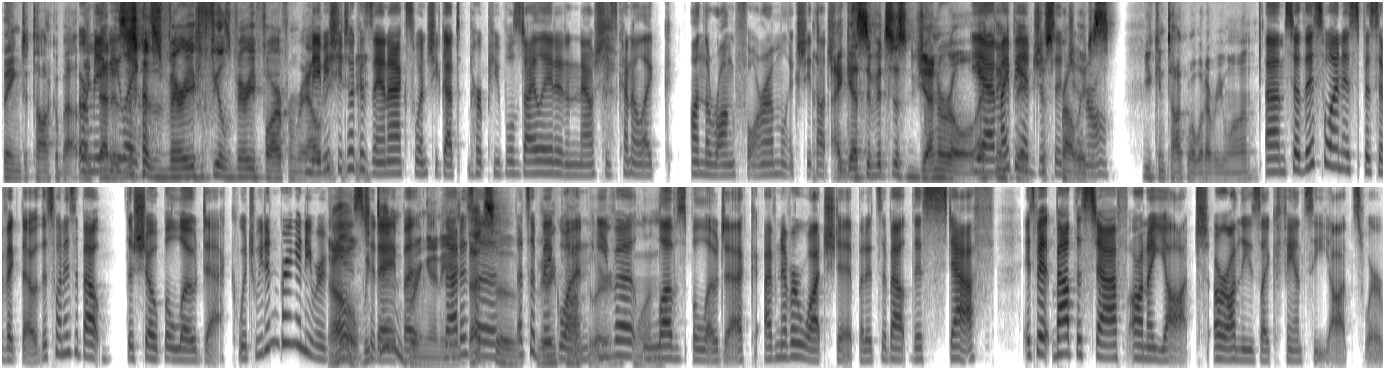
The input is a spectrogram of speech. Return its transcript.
thing to talk about. Or like that maybe, is like- that's very feels very far from reality. Maybe she took a Xanax when she got her pupils dilated, and now she's kind of like on the wrong forum. Like she thought she. I was- guess if it's just general, I Yeah, it think might be a- they've just a probably general. just you can talk about whatever you want. Um. So this one is specific though. This one is about the show Below Deck, which we didn't bring any reviews Oh, we today, didn't but bring any. that is That's a, a that's a big one. Eva one. loves Below Deck. I've never watched it, but it's about this staff. It's about the staff on a yacht or on these like fancy yachts where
